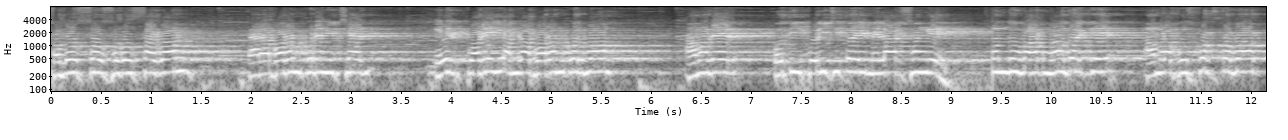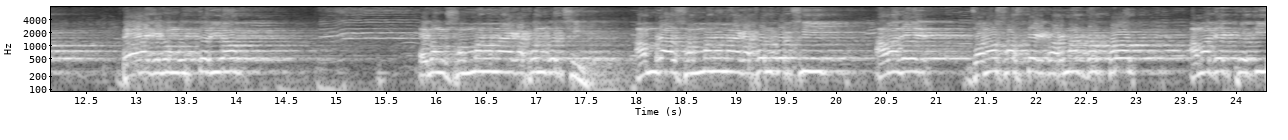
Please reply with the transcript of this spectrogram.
সদস্য, সদস্যগণ, তারা বরণ করে নিচ্ছেন। এরপরেই আমরা বরণ করব আমাদের অতি পরিচিত এই মেলার সঙ্গে। বন্ধু বাগ মহোদয়কে আমরা পুষ্পস্তবক ব্যাজ এবং উত্তরীয় এবং সম্মাননা জ্ঞাপন করছি। আমরা সম্মাননা জ্ঞাপন করছি। আমাদের জনস্বাস্থ্যের কর্মাধ্যক্ষ, আমাদের প্রতি,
